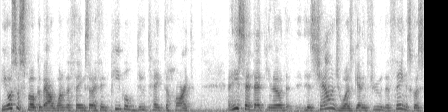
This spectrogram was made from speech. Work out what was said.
He also spoke about one of the things that I think people do take to heart. And he said that, you know, his challenge was getting through the things because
